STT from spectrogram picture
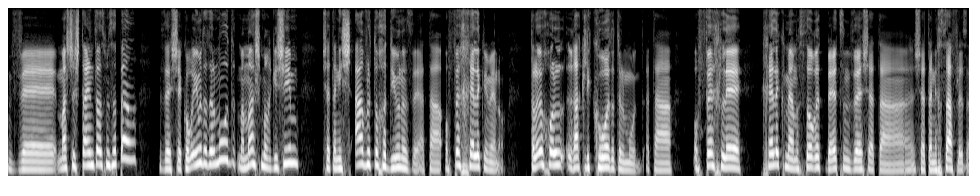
ומה ששטיינזלס מספר זה שקוראים את התלמוד ממש מרגישים שאתה נשאב לתוך הדיון הזה, אתה הופך חלק ממנו. אתה לא יכול רק לקרוא את התלמוד, אתה הופך לחלק מהמסורת בעצם זה שאתה, שאתה נחשף לזה.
